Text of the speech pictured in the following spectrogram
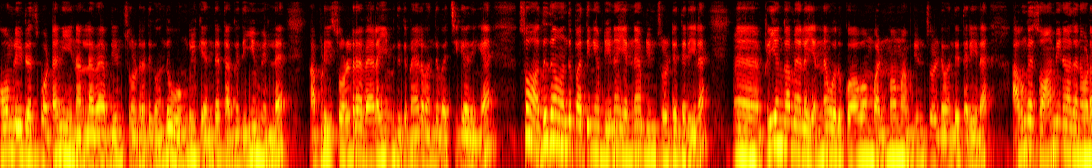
ஹோம்லி ட்ரெஸ் போட்டால் நீ நல்லவ அப்படின்னு சொல்கிறதுக்கு வந்து உங்களுக்கு எந்த தகுதியும் இல்லை. அப்படி சொல்கிற வேலையும் இதுக்கு மேலே வந்து வச்சுக்காதீங்க. ஸோ அதுதான் வந்து பார்த்தீங்க அப்படின்னா என்ன அப்படின்னு சொல்லிட்டு தெரியல. பிரியங்கா மேலே என்ன ஒரு கோபம் வன்மம் அப்படின்னு சொல்லிட்டு வந்து தெரியல. அவங்க சுவாமிநாதனோட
